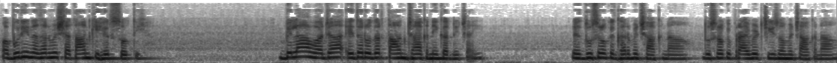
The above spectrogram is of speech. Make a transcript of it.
اور بری نظر میں شیطان کی ہرس ہوتی ہے۔ بلا وجہ ادھر ادھر تانگ جھانک نہیں کرنی چاہیے۔ دوسروں کے گھر میں جھانکنا، دوسروں کی پرائیویٹ چیزوں میں جھانکنا۔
